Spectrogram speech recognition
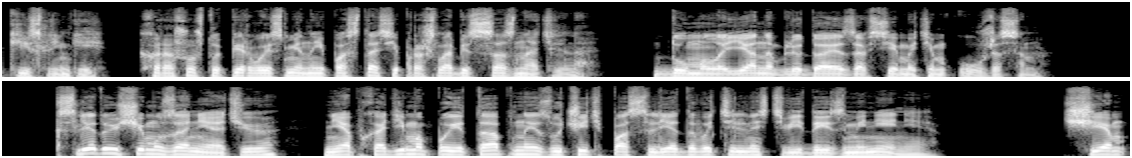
кисленький. Хорошо, что первая смена ипостаси прошла бессознательно», — думала я, наблюдая за всем этим ужасом. К следующему занятию необходимо поэтапно изучить последовательность видоизменения. Чем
